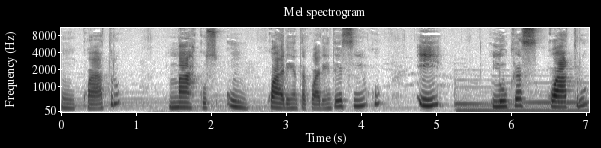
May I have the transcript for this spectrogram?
1, 4, Marcos 1, 40 a 45 e Lucas 4,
